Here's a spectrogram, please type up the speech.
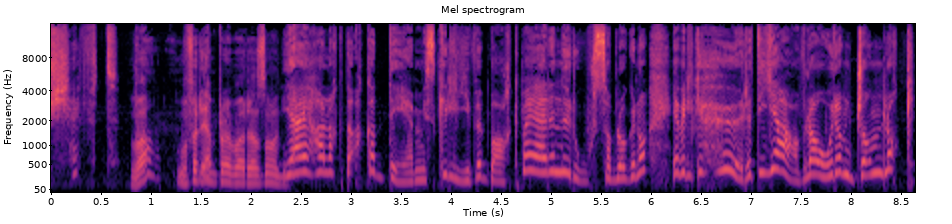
kjeft. Hva? Hvorfor? Jeg prøver bare altså Jeg har lagt det akademiske livet bak meg. Jeg er en rosablogger nå. Jeg vil ikke høre et jævla ord om John Lock.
